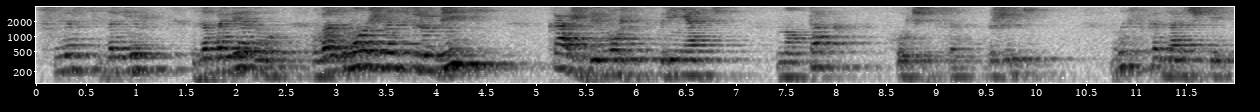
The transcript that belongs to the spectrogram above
Смерть за мир, за победу, возможность любить Каждый может принять, но так хочется жить. Мы с казачки,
